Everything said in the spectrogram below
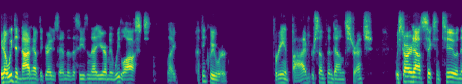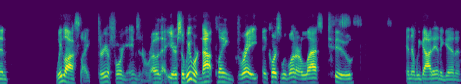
you know, we did not have the greatest end of the season that year. I mean, we lost like I think we were three and five or something down the stretch. We started out six and two, and then we lost like three or four games in a row that year. So we were not playing great. And of course, we won our last two, and then we got in again and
